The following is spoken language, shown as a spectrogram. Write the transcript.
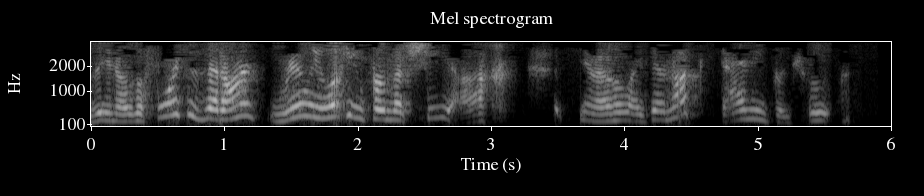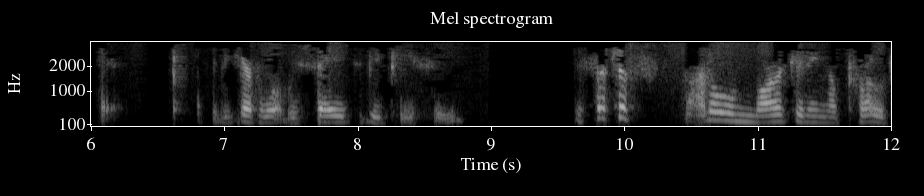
you know, the forces that aren't really looking for Mashiach, you know, like they're not standing for truth. Have to be careful what we say to be PC. It's such a subtle marketing approach,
